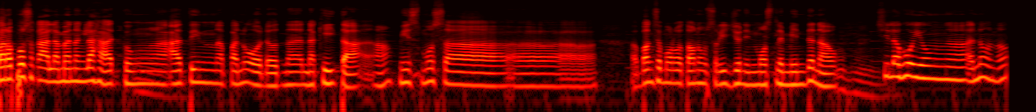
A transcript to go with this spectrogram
para po sa kaalaman ng lahat kung ah, atin napanood o na, nakita ah, mismo sa ah, Bangsamoro Autonomous Region in Muslim Mindanao, sila ho yung ah, ano no,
